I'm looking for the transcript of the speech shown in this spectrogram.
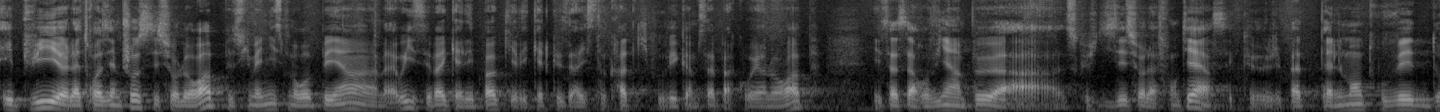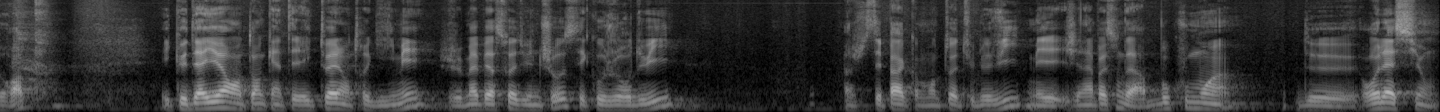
Et puis euh, la troisième chose, c'est sur l'Europe, parce que l'humanisme européen, bah oui, c'est vrai qu'à l'époque, il y avait quelques aristocrates qui pouvaient comme ça parcourir l'Europe. Et ça, ça revient un peu à ce que je disais sur la frontière, c'est que j'ai pas tellement trouvé d'Europe. Et que d'ailleurs, en tant qu'intellectuel, entre guillemets, je m'aperçois d'une chose, c'est qu'aujourd'hui, je sais pas comment toi tu le vis, mais j'ai l'impression d'avoir beaucoup moins de relations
